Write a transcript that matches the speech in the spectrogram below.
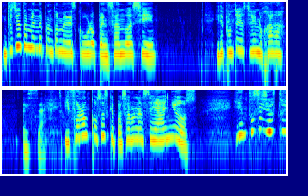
Entonces yo también de pronto me descubro pensando así y de pronto ya estoy enojada. Exacto. Y fueron cosas que pasaron hace años. Y entonces ya estoy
